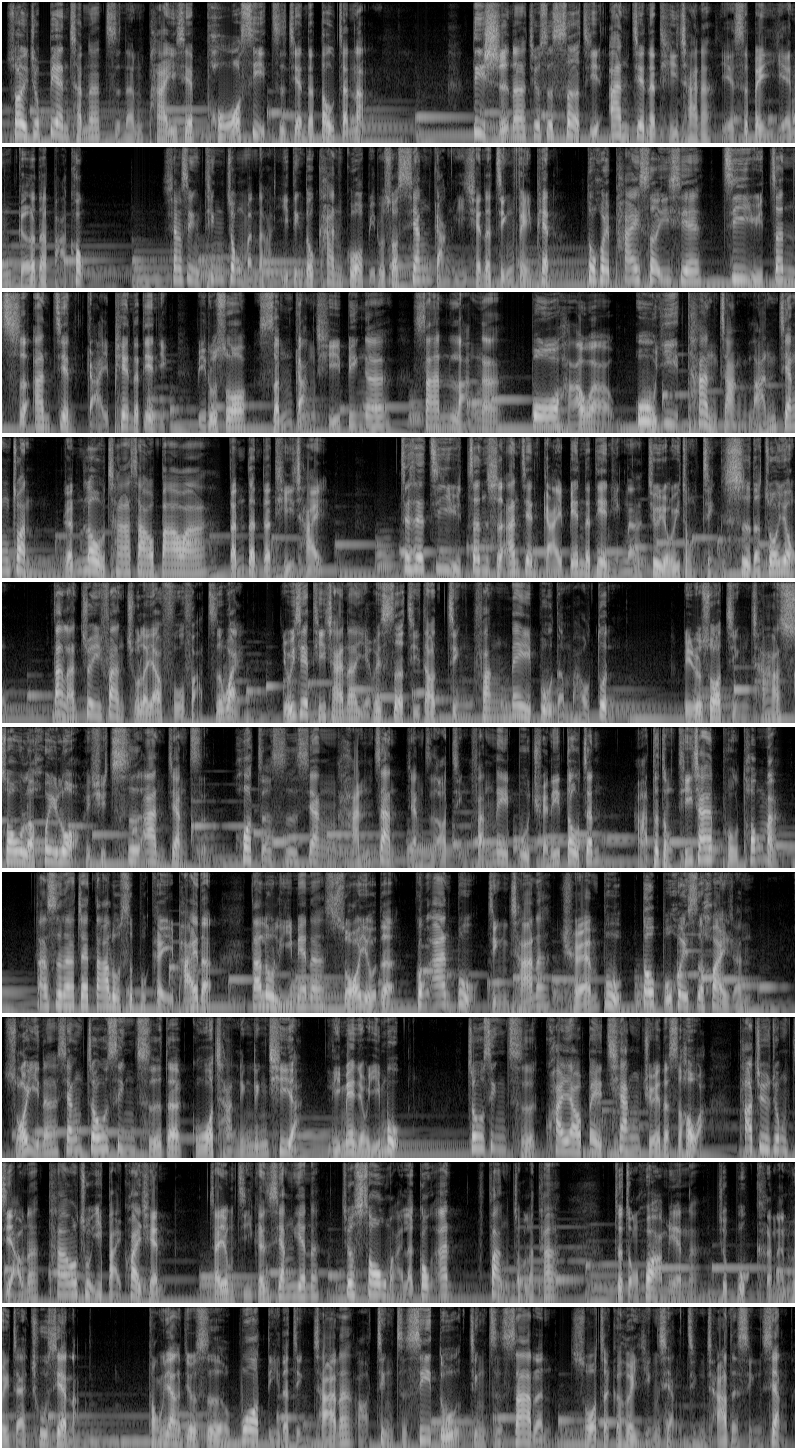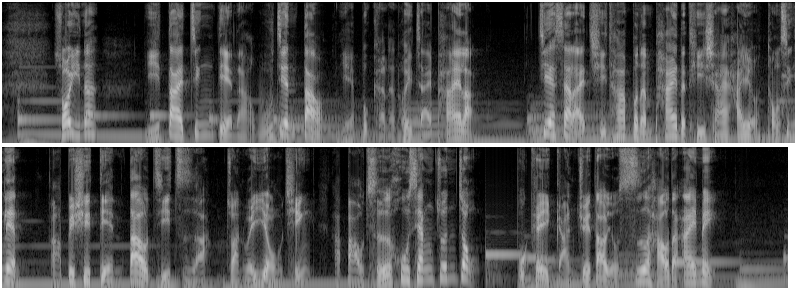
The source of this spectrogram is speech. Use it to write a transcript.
所以就变成呢，只能拍一些婆媳之间的斗争了。第十呢，就是涉及案件的题材呢，也是被严格的把控。相信听众们啊，一定都看过，比如说香港以前的警匪片啊，都会拍摄一些基于真实案件改编的电影，比如说《神港奇兵》啊，《三郎》啊。波豪啊，武义探长南江传、人肉叉烧包啊等等的题材，这些基于真实案件改编的电影呢，就有一种警示的作用。当然，罪犯除了要伏法之外，有一些题材呢，也会涉及到警方内部的矛盾，比如说警察收了贿赂会去吃案这样子，或者是像寒战这样子哦，警方内部权力斗争啊，这种题材很普通嘛。但是呢，在大陆是不可以拍的。大陆里面呢，所有的公安部警察呢，全部都不会是坏人。所以呢，像周星驰的国产《零零七》啊，里面有一幕，周星驰快要被枪决的时候啊，他就用脚呢掏出一百块钱，再用几根香烟呢，就收买了公安，放走了他。这种画面呢，就不可能会再出现了。同样就是卧底的警察呢，啊，禁止吸毒，禁止杀人，说这个会影响警察的形象，所以呢，一代经典啊，《无间道》也不可能会再拍了。接下来其他不能拍的题材还有同性恋啊，必须点到即止啊，转为友情啊，保持互相尊重，不可以感觉到有丝毫的暧昧。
